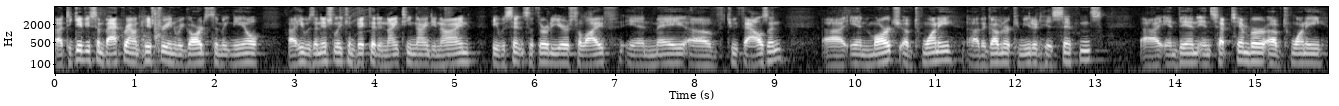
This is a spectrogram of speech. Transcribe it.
Uh, to give you some background history in regards to McNeal, uh, he was initially convicted in 1999. He was sentenced to 30 years to life in May of 2000. Uh, in March of 20, the governor commuted his sentence. and then in September of 20,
